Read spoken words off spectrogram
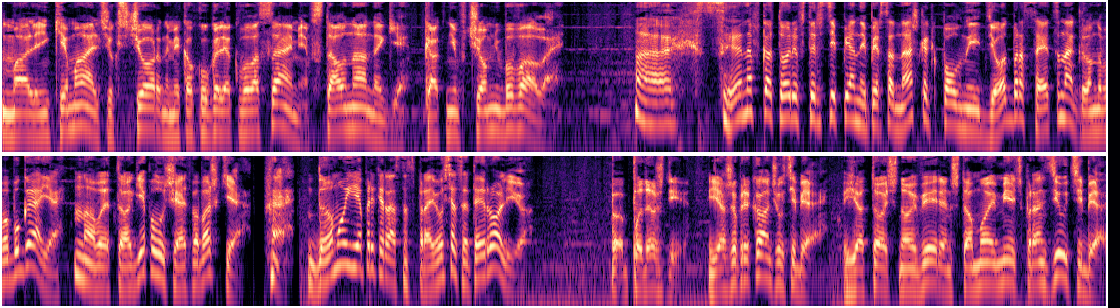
Маленький мальчик с черными, как уголек, волосами встал на ноги, как ни в чем не бывало. Ах, сцена, в которой второстепенный персонаж, как полный идиот, бросается на огромного бугая, но в итоге получает по башке. Ха, думаю, я прекрасно справился с этой ролью. П Подожди, я же прикончил тебя. Я точно уверен, что мой меч пронзил тебя.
